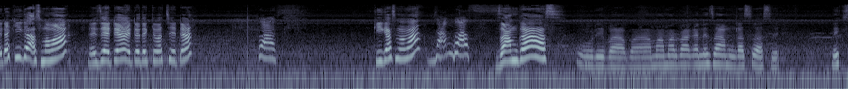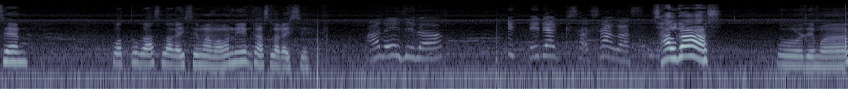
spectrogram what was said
এটা কি গাছ মামা? এই যে এটা এটা দেখতে পাচ্ছি এটা। কি গাছ মামা? জাম গাছ। জাম গাছ। ওরে বাবা মামার বাগানে জাম গাছও আছে। দেখছেন? কত গাছ লাগাইছে মামা অনেক গাছ লাগাইছে। শাল গাছ। ওরে মার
